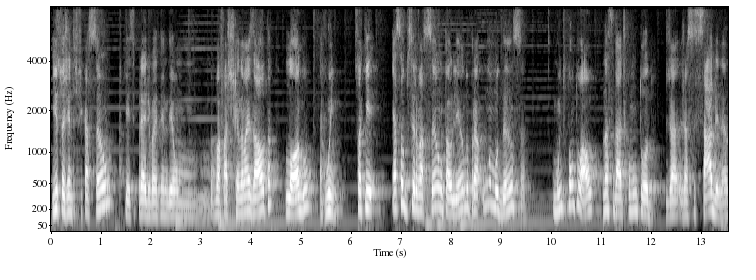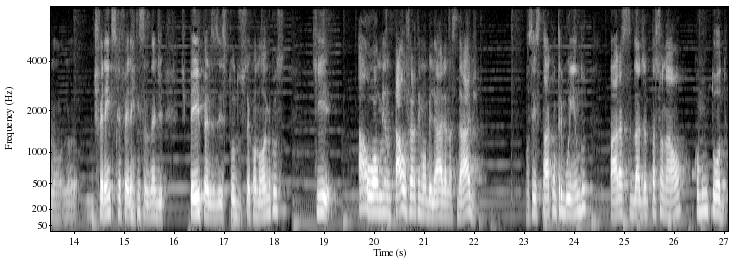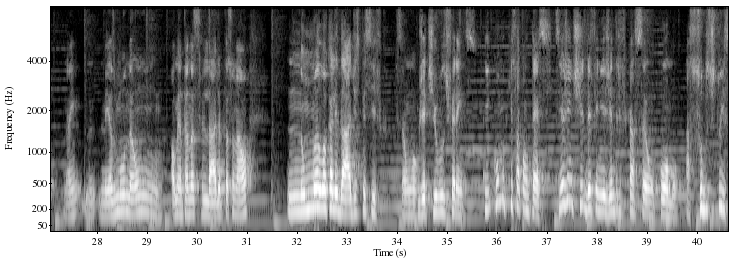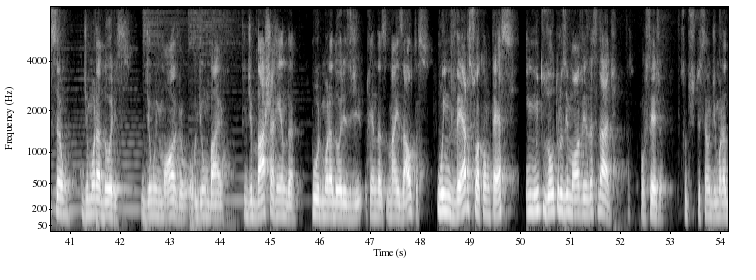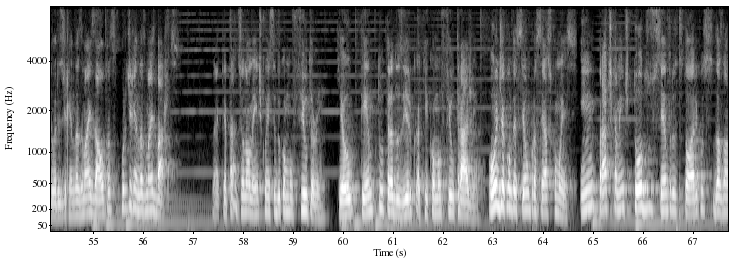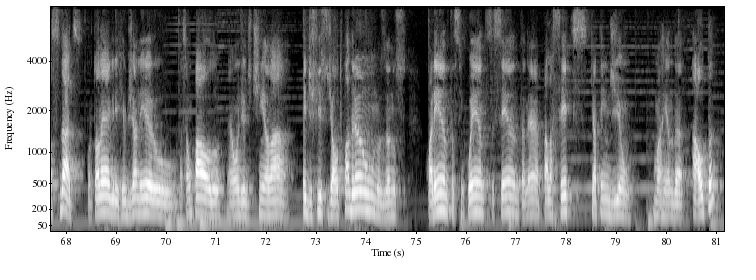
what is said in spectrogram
Isso é gentrificação, porque esse prédio vai atender um, uma faixa de renda mais alta, logo é ruim. Só que essa observação está olhando para uma mudança muito pontual na cidade como um todo. Já, já se sabe, né, no, no diferentes referências né, de, de papers e estudos econômicos, que ao aumentar a oferta imobiliária na cidade, você está contribuindo para a acessibilidade habitacional como um todo, né? mesmo não aumentando a acessibilidade habitacional numa localidade específica, são objetivos diferentes. E como que isso acontece? Se a gente definir gentrificação como a substituição de moradores de um imóvel ou de um bairro de baixa renda por moradores de rendas mais altas, o inverso acontece em muitos outros imóveis da cidade. Ou seja, substituição de moradores de rendas mais altas por de rendas mais baixas, né, que é tradicionalmente conhecido como filtering, que eu tento traduzir aqui como filtragem. Onde aconteceu um processo como esse? Em praticamente todos os centros históricos das nossas cidades. Porto Alegre, Rio de Janeiro, São Paulo, né, onde tinha lá edifícios de alto padrão nos anos 40, 50, 60, né, palacetes que atendiam uma renda alta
